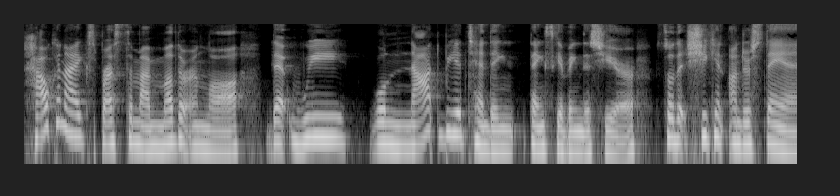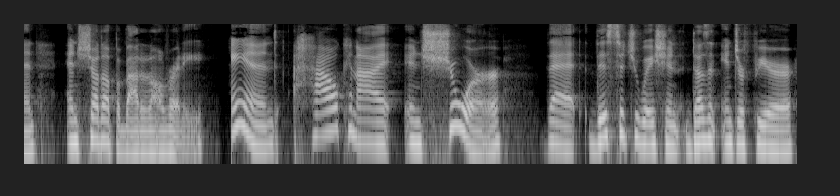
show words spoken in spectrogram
how can I express to my mother in law that we will not be attending Thanksgiving this year so that she can understand and shut up about it already? And how can I ensure that this situation doesn't interfere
